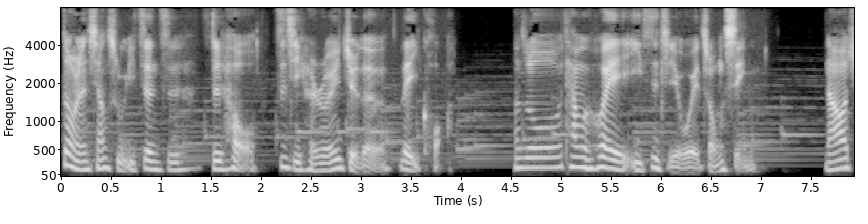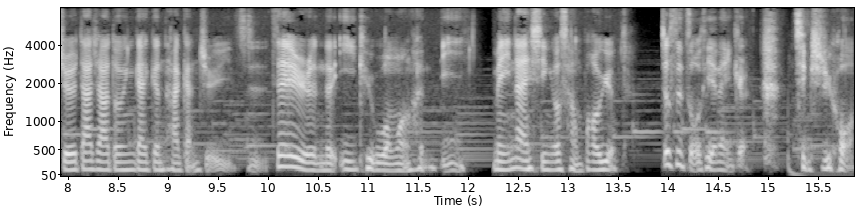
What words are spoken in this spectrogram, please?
这种人相处一阵子之后，自己很容易觉得累垮。他说他们会以自己为中心，然后觉得大家都应该跟他感觉一致。这些人的 EQ 往往很低，没耐心又常抱怨，就是昨天那个情绪化。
